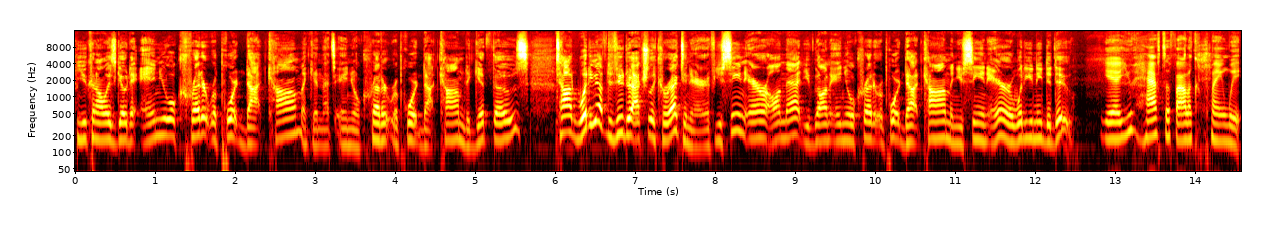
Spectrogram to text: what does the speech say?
You can always go to annualcreditreport.com. Again, that's annualcreditreport.com to get those. Todd, what do you have to do to actually correct an error? If you see an error on that, you've gone to annualcreditreport.com and you see an error, what do you need to do? Yeah, you have to file a complaint with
